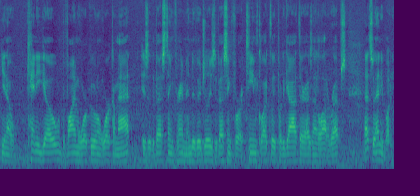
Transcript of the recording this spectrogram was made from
you know, can he go? The volume of work we want to work him at. Is it the best thing for him individually? Is it the best thing for our team collectively? Put a guy out there hasn't had a lot of reps. That's with anybody.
